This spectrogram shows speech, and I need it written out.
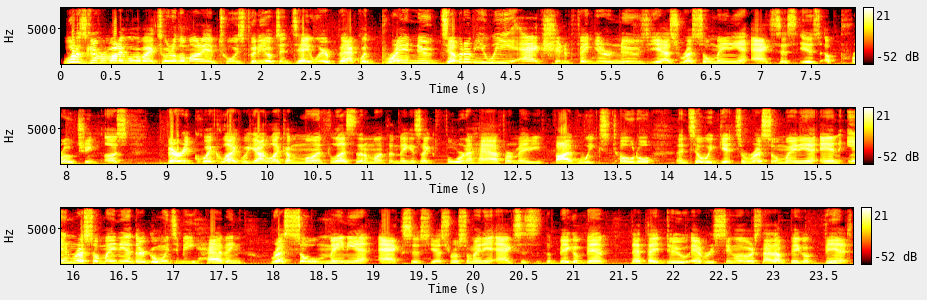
What is good everybody? Welcome back to another My Damn Toys video. Today we're back with brand new WWE action figure news. Yes, WrestleMania Axxess is approaching us very quick like. We got like a month, less than a month. I think it's like four and a half or maybe five weeks total until we get to WrestleMania. And in WrestleMania, they're going to be having WrestleMania Axxess. Yes, WrestleMania Axxess is the big event that they do every single, it's not a big event,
